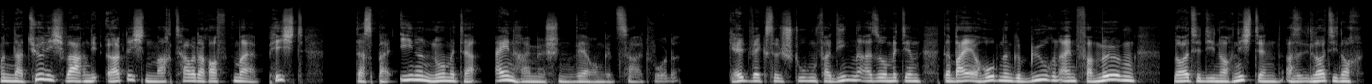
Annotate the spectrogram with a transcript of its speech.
Und natürlich waren die örtlichen Machthaber darauf immer erpicht, dass bei ihnen nur mit der einheimischen Währung gezahlt wurde. Geldwechselstuben verdienten also mit den dabei erhobenen Gebühren ein Vermögen, Leute, die noch nicht den, also die Leute, die noch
